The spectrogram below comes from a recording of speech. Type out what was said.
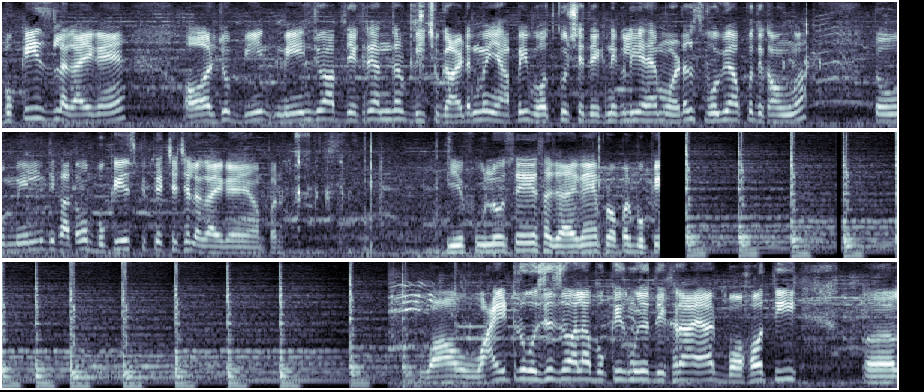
बुकेज लगाए गए हैं। और जो मेन जो आप देख रहे हैं अंदर बीच गार्डन में, यहाँ पे बहुत कुछ है देखने के लिए है मॉडल्स वो भी आपको दिखाऊँगा। तो मेनली दिखाता हूँ बुकेज कितने अच्छे अच्छे लगाए गए हैं यहाँ पर। ये फूलों से सजाए गए हैं प्रॉपर बुके वाह वाइट रोजेज़ वाला बुकेज मुझे दिख रहा है यार बहुत ही अ,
